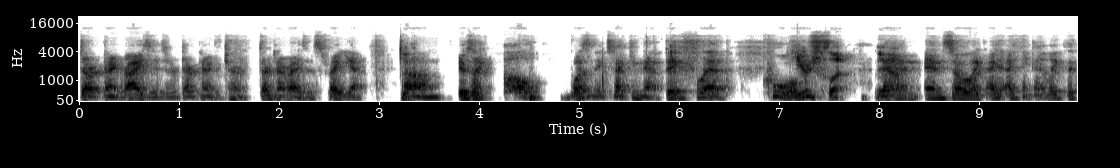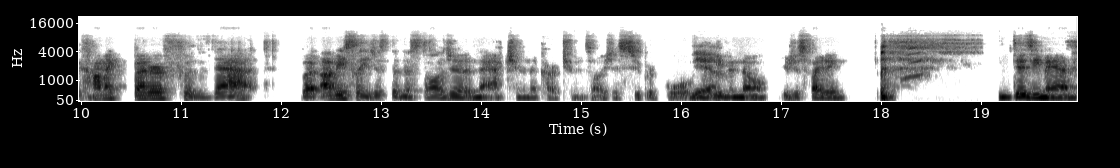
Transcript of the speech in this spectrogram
Dark Knight Rises or Dark Knight Returns, Dark Knight Rises, right? Yeah. Yeah. Um, it was like, oh, wasn't expecting that big flip. Cool. Huge flip. Yeah. And and so like I, I think I like the comic better for that. But obviously just the nostalgia and the action in the cartoon is always just super cool. Yeah. Even though you're just fighting Dizzy Man.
